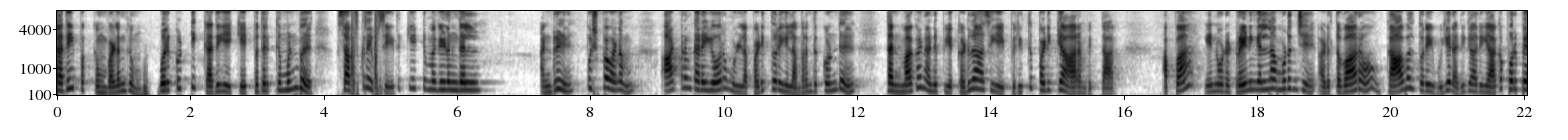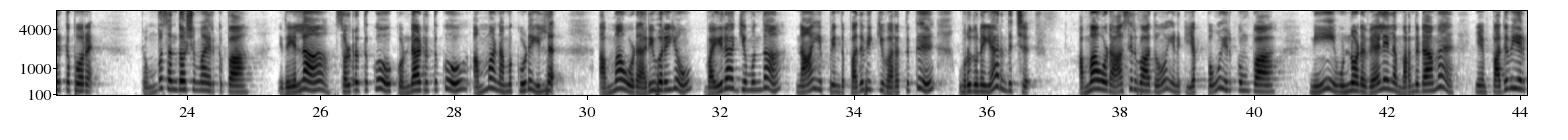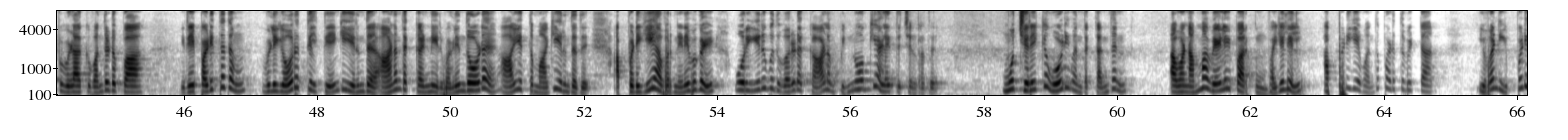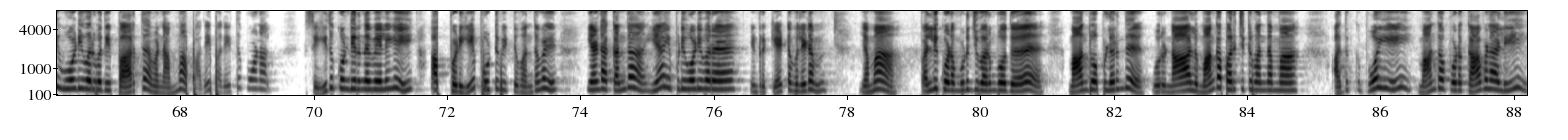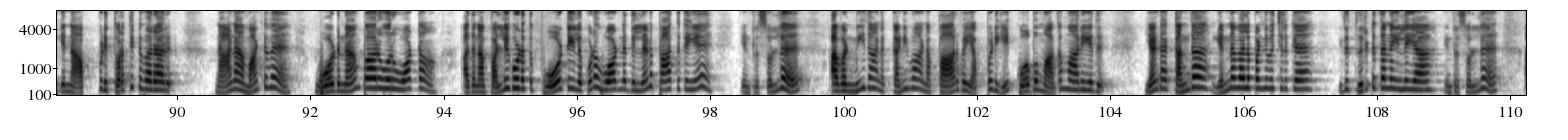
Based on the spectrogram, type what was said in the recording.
கதை பக்கம் வழங்கும் ஒரு குட்டி கதையை கேட்பதற்கு முன்பு சப்ஸ்கிரைப் செய்து கேட்டு மகிழுங்கள். அன்று புஷ்பவனம் ஆற்றங்கரையோரம் உள்ள படித்துறையில் அமர்ந்து கொண்டு தன் மகன் அனுப்பிய கடுதாசியை பிரித்து படிக்க ஆரம்பித்தார். அப்பா என்னோட ட்ரைனிங் எல்லாம் முடிஞ்சு அடுத்த வாரம் காவல்துறை உயர் அதிகாரியாக பொறுப்பேற்க போகிறேன் ரொம்ப சந்தோஷமாக இருக்குப்பா. இதையெல்லாம் சொல்கிறதுக்கோ கொண்டாடுறதுக்கோ அம்மா நம்ம கூட இல்லை. அம்மாவோட அறிவுரையும் வைராக்கியமும் தான் நான் இப்போ இந்த பதவிக்கு வரத்துக்கு உறுதுணையாக இருந்துச்சு. அம்மாவோட ஆசிர்வாதம் எனக்கு எப்பவும் இருக்கும்பா. நீ உன்னோட வேலையில் மறந்துடாம என் பதவியேற்பு விழாக்கு வந்துடுப்பா. இதை படித்ததும் விழியோரத்தில் தேங்கி இருந்த ஆனந்த கண்ணீர் வழிந்தோட ஆயத்தமாகி இருந்தது. அப்படியே அவர் நினைவுகள் ஒரு இருபது வருட காலம் பின்னோக்கி அழைத்துச் சென்றது. மூச்சிறைக்க ஓடி வந்த கந்தன் அவன் அம்மா வேலை பார்க்கும் வயலில் அப்படியே வந்து படுத்து விட்டான். இவன் இப்படி ஓடி வருவதை பார்த்து அவன் அம்மா பதை பதைத்து போனாள். செய்து கொண்டிருந்த வேலையை அப்படியே போட்டுவிட்டு வந்தவள் ஏண்டா கந்தா ஏன் இப்படி ஓடி வர? என்று கேட்டவளிடம் யம்மா பள்ளிக்கூடம் முடிஞ்சு வரும்போது மாந்தோப்புலேருந்து ஒரு நாலு மாங்காய் பறிச்சிட்டு வந்தம்மா. அதுக்கு போய் மாந்தாப்போட காவலாளி என்னை அப்படி துரத்திட்டு வராரு. நானா மாட்டுவேன். ஓடுனா பாரு ஒரு ஓட்டம். அதை நான் பள்ளிக்கூடத்து போட்டியில் கூட ஓடினதில்லைன்னு பார்த்துக்கையேன் என்று சொல்ல அவன் மீதான கனிவான பார்வை அப்படியே கோபமாக மாறியது. ஏண்டா கந்தா என்ன வேலை பண்ணி வச்சிருக்க? இது திருட்டுத்தனை இல்லையா? என்று சொல்ல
